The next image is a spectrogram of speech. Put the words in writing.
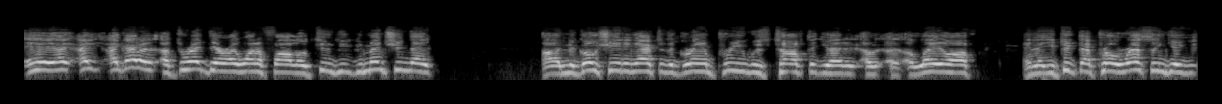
Hey, I, I, I got a, a thread there I want to follow too. You, you mentioned that uh, negotiating after the Grand Prix was tough, that you had a, a, a layoff, and that you took that pro wrestling gig.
